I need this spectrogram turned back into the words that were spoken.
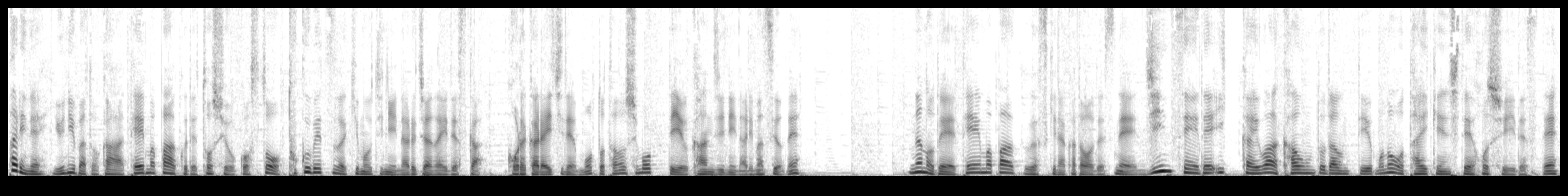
ぱりね、ユニバとかテーマパークで年を越すと特別な気持ちになるじゃないですか。これから1年もっと楽しもうっていう感じになりますよね。なので、テーマパークが好きな方はですね、人生で1回はカウントダウンっていうものを体験してほしいですね。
